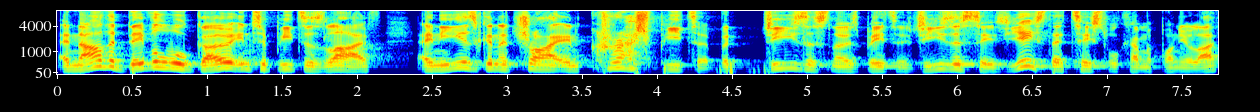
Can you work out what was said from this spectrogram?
And now the devil will go into Peter's life and he is going to try and crush Peter. But Jesus knows better. Jesus says, Yes, that test will come upon your life.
